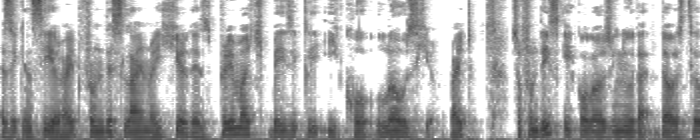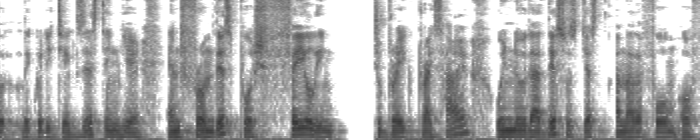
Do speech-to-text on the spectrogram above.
As you can see right from this line right here there's pretty much basically equal lows here right? So from these equal lows you knew that there was still liquidity existing here and from this push failing to break price higher we knew that this was just another form of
